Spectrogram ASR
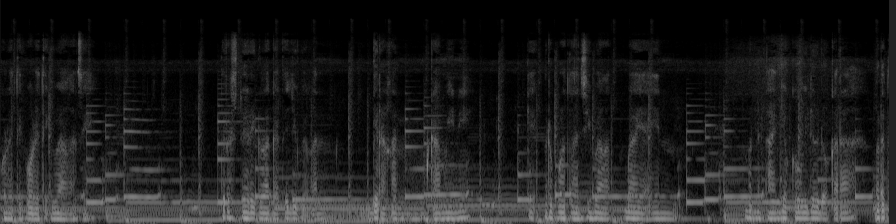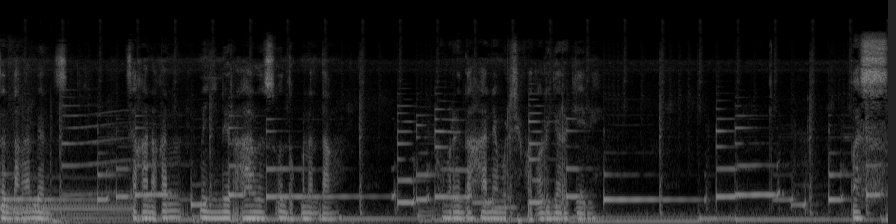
politik-politik banget sih. Terus dari gelagatnya juga kan gerakan kami ini kayak berpotensi banget bayain pemerintahan Joko Widodo karena bertentangan dan seakan-akan menyindir halus untuk menentang pemerintahan yang bersifat oligarki ini. Pas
